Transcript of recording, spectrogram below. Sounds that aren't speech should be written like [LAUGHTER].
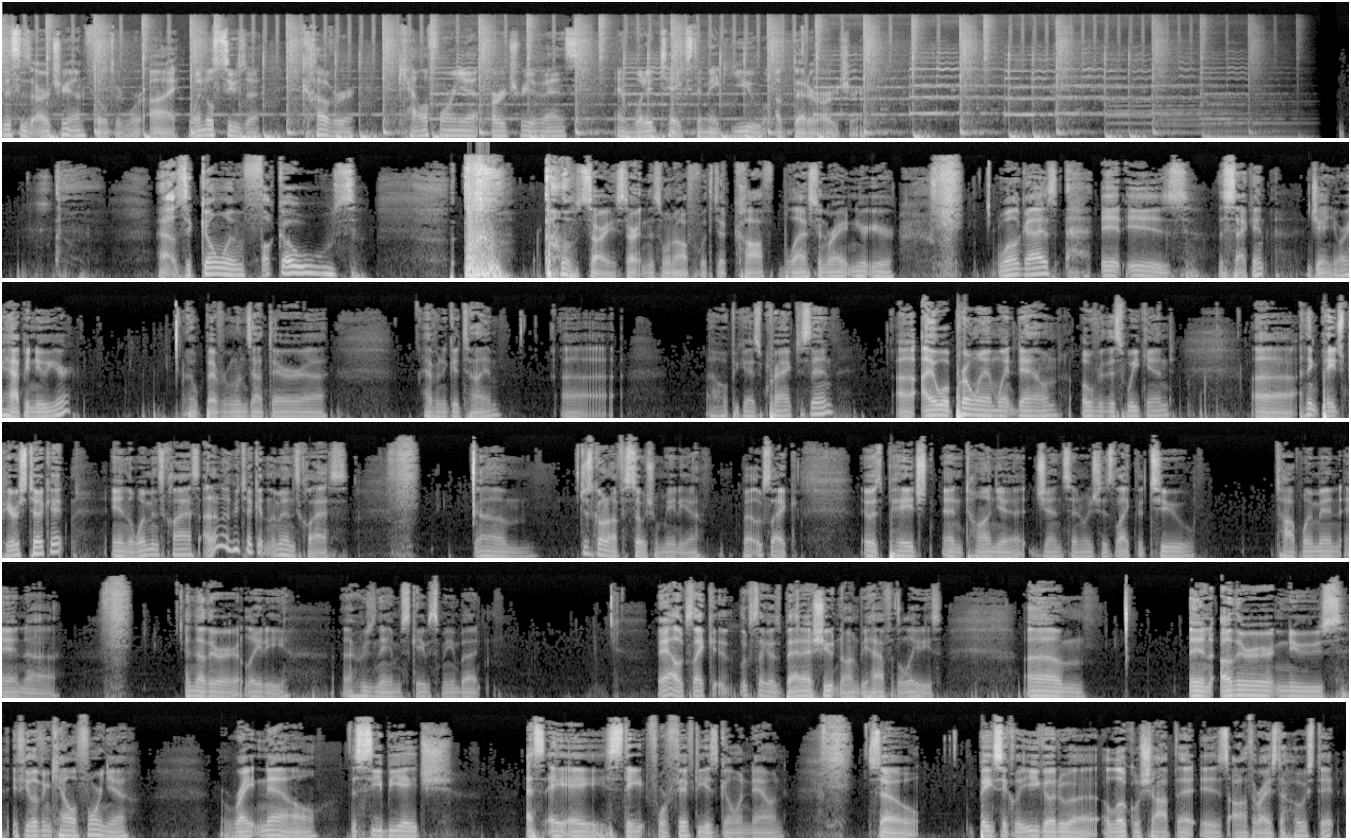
This is Archery Unfiltered, where I, Wendell Souza, cover California archery events and what it takes to make you a better archer. [LAUGHS] How's it going, fuckos? oh, [COUGHS] sorry, starting this one off with the cough blasting right in your ear. Well, guys, it is the second January. Happy New Year! I hope everyone's out there uh, having a good time. Uh, I hope you guys are practicing. Uh, Iowa Pro Am went down over this weekend. Uh, I think Paige Pierce took it in the women's class. I don't know who took it in the men's class. Um, just going off of social media, but it looks like it was Paige and Tanya Jensen, which is like the two top women, and uh, another lady uh, whose name escapes me, but yeah, it looks like it looks like it was badass shooting on behalf of the ladies. Um, in other news, if you live in California, right now the CBH SAA State 450 is going down. So basically, you go to a, a, local shop that is authorized to host it,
